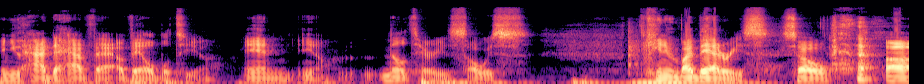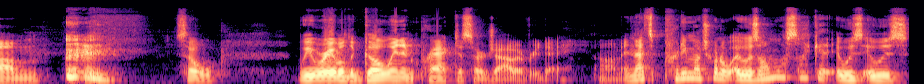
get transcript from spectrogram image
and you had to have that available to you and you know military is always can't even buy batteries so um so we were able to go in and practice our job every day um, and that's pretty much what it, it was almost like a, it was it was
